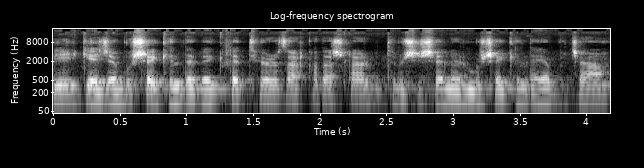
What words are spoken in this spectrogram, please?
Bir gece bu şekilde bekletiyoruz arkadaşlar. Bütün şişelerimi bu şekilde yapacağım.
